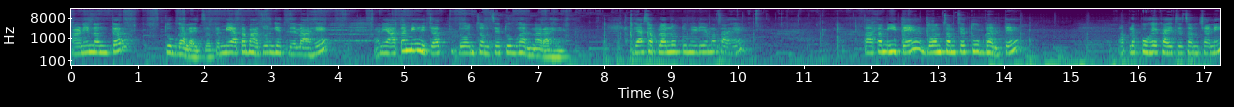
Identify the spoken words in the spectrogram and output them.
आणि नंतर तूप घालायचं. तर मी आता भाजून घेतलेलं आहे. आणि आता मी ह्याच्यात दोन चमचे तूप घालणार आहे. गॅस आपला लो टू मिडियमच आहे. तर आता मी इथे दोन चमचे तूप घालते. आपले पोहे खायचे चमच्याने.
